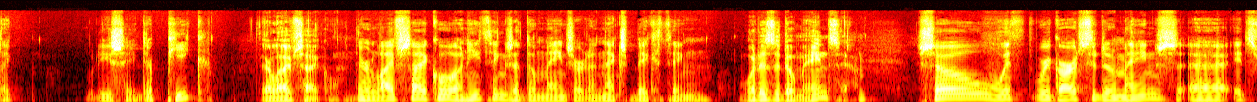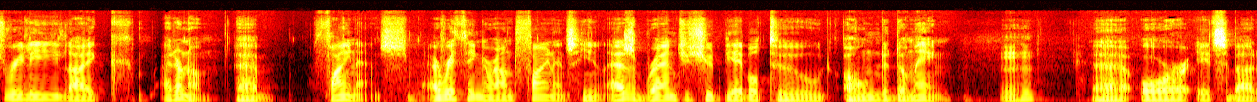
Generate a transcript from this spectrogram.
like, what do you say, their peak, Their life cycle. their life cycle, and he thinks that domains are the next big thing. What is a domain, Sam? So, with regards to domains, uh, it's really like I don't know, uh, finance. Everything around finance. As a brand, you should be able to own the domain. Uh, or it's about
